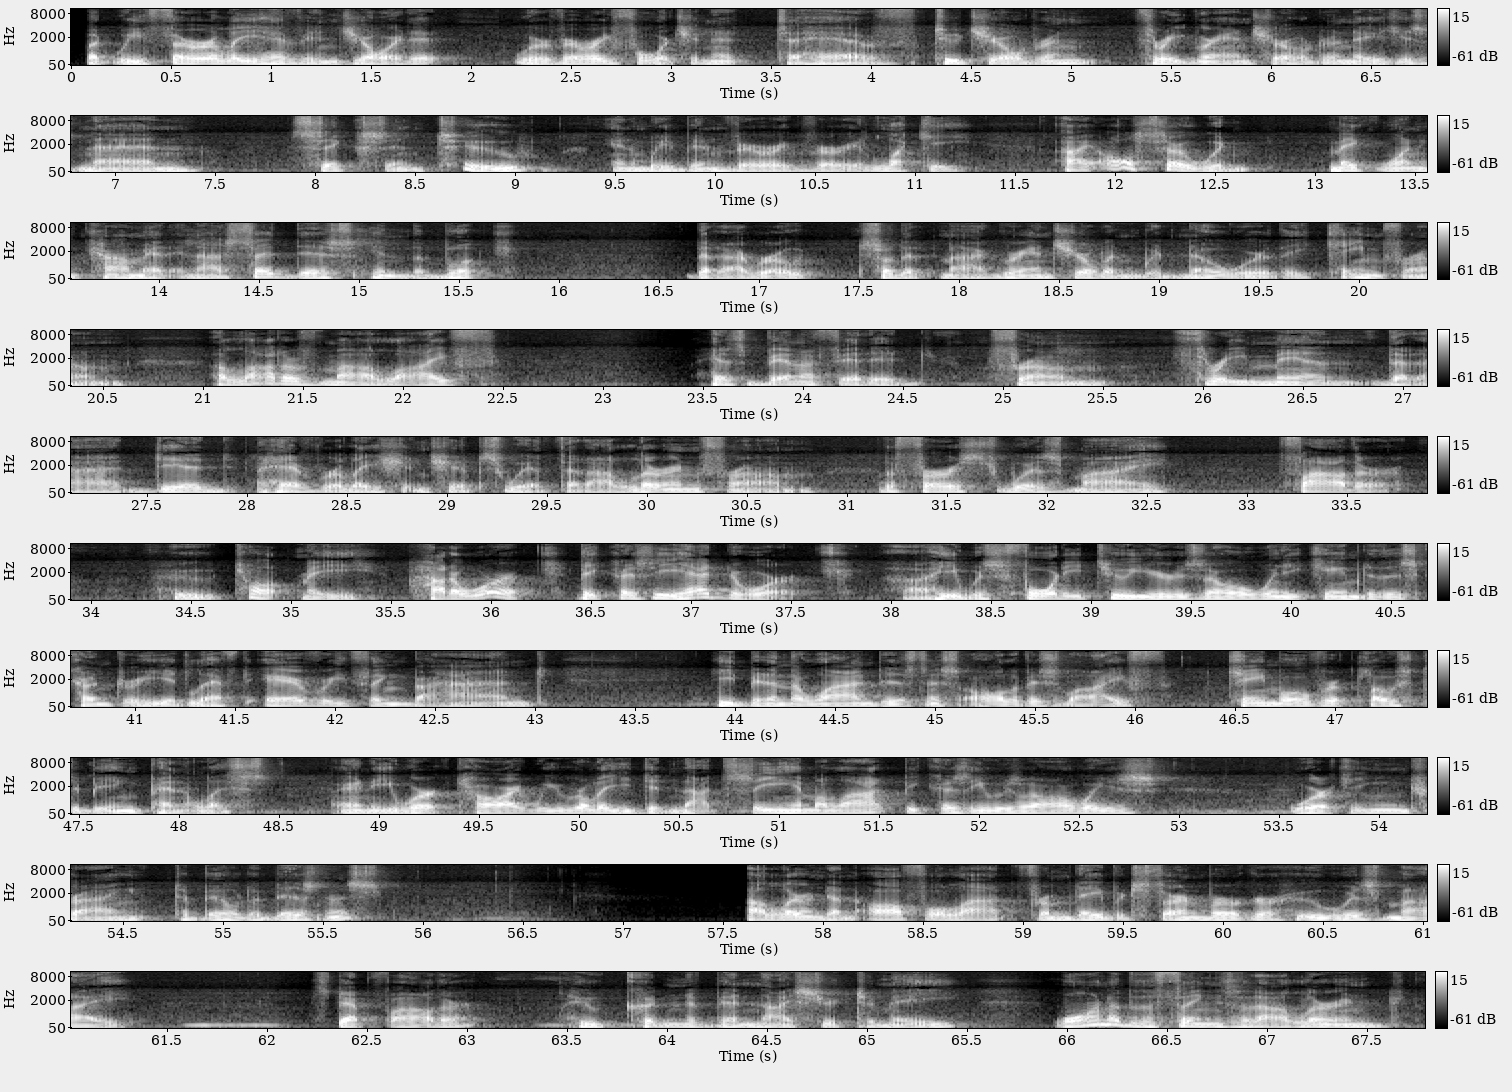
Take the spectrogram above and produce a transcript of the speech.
But we thoroughly have enjoyed it. We're very fortunate to have two children, three grandchildren, ages nine, six, and two, and we've been very, very lucky. I also would make one comment, and I said this in the book that I wrote so that my grandchildren would know where they came from. A lot of my life has benefited from three men that I did have relationships with that I learned from. The first was my father, who taught me how to work because he had to work. Uh, he was 42 years old when he came to this country. He had left everything behind. He'd been in the wine business all of his life, came over close to being penniless, and he worked hard. We really did not see him a lot because he was always working, trying to build a business. I learned an awful lot from David Sternberger, who was my stepfather, who couldn't have been nicer to me. One of the things that I learned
